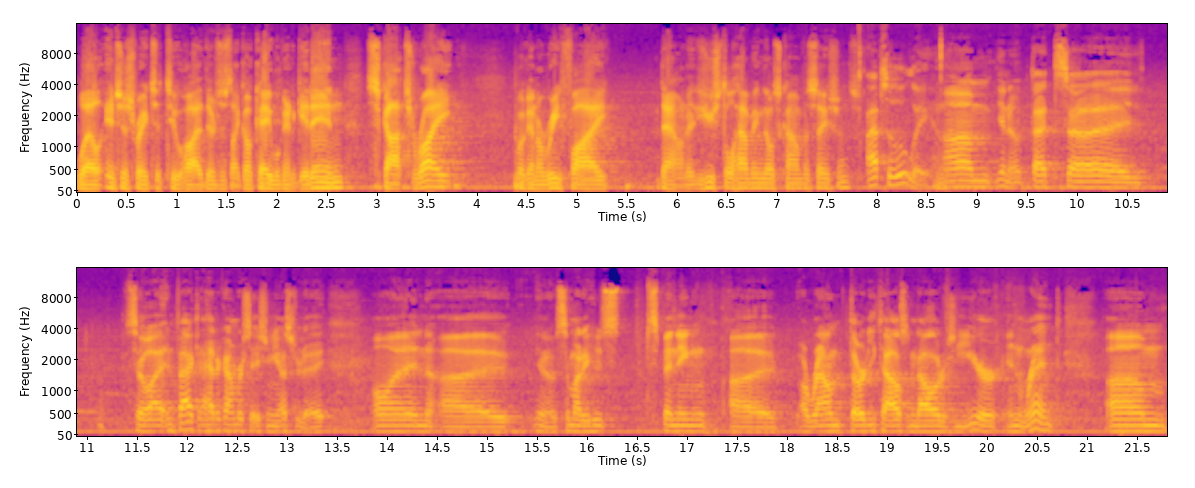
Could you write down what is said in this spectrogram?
Well, interest rates are too high. They're just like, okay, we're going to get in. Scott's right. We're going to refi down. Are you still having those conversations? Absolutely. Um, you know, that's uh, so. I, in fact, I had a conversation yesterday on uh, you know somebody who's spending uh, around thirty thousand dollars a year in rent. Um,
